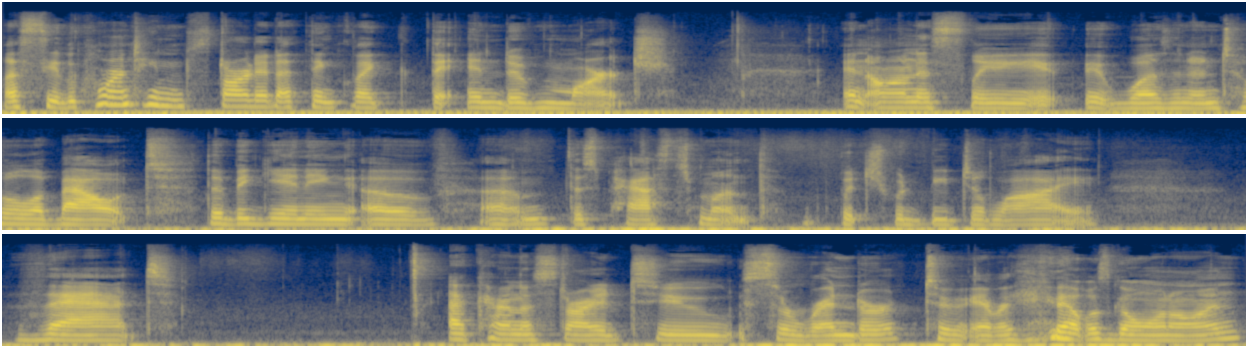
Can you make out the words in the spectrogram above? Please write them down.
let's see, the quarantine started, I think, like the end of March. And honestly, it, wasn't until about the beginning of um, this past month, which would be July, that I kind of started to surrender to everything that was going on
